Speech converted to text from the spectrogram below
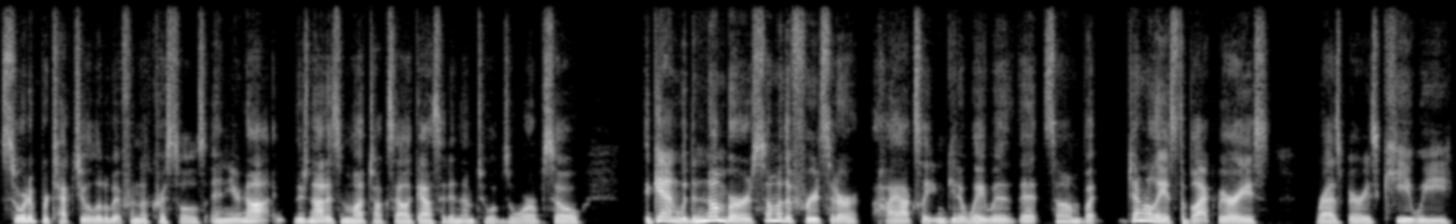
sort of protect you a little bit from the crystals and you're not there's not as much oxalic acid in them to absorb. So again, with the numbers, some of the fruits that are high oxalate, you can get away with it some, but generally it's the blackberries, raspberries, kiwi.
